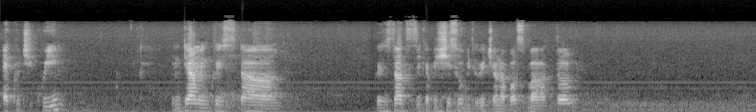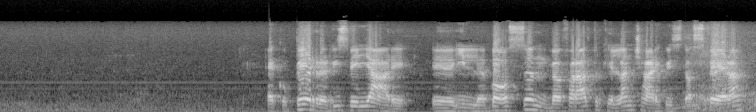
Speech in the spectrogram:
Eccoci qui. Entriamo in questa in questa stanza si capisce subito che c'è una boss battle. Ecco per risvegliare eh, il boss non dobbiamo fare altro che lanciare questa sfera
